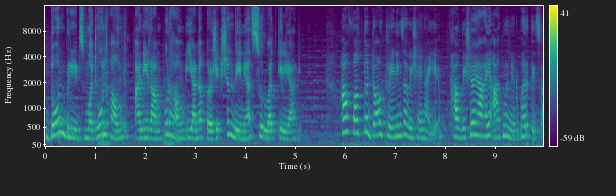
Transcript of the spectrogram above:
दोन ब्रीड्स मढोल हाऊंड आणि रामपूर हाऊंड यांना प्रशिक्षण देण्यास सुरुवात केली आहे. हा फक्त डॉग ट्रेनिंगचा विषय नाही आहे हा विषय आहे आत्मनिर्भरतेचा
